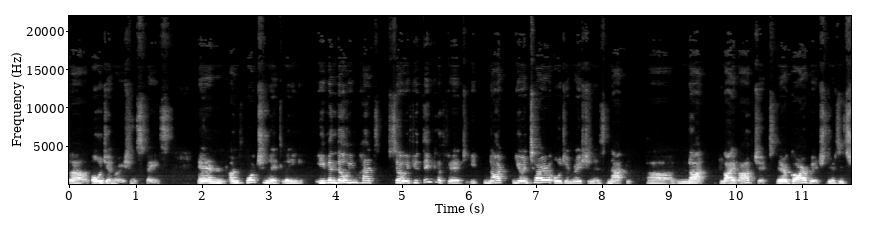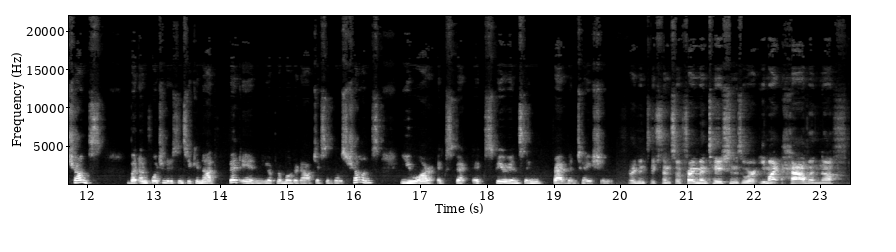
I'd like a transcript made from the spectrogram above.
uh, old generation space. And unfortunately, even though you had, so if you think of it, not your entire old generation is not uh, not live objects. They're garbage. There's these chunks. But unfortunately, since you cannot fit in your promoted objects in those chunks, you are expect, experiencing fragmentation. Fragmentation. So fragmentation is where you might have enough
